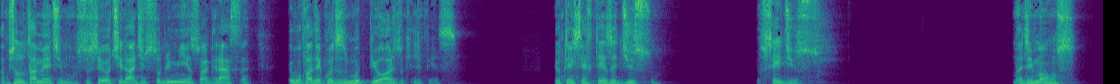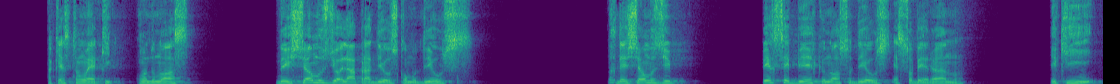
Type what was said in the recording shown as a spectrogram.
Absolutamente, irmão. Se o Senhor tirar de sobre mim a sua graça, eu vou fazer coisas muito piores do que ele fez. Eu tenho certeza disso. Eu sei disso. Mas, irmãos, a questão é que quando nós deixamos de olhar para Deus como Deus, nós deixamos de perceber que o nosso Deus é soberano e que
